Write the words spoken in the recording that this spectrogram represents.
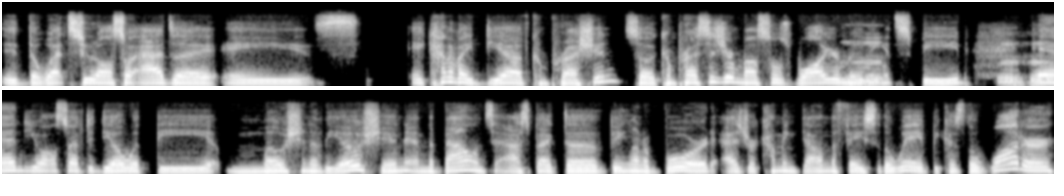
The wetsuit also adds a, a, a kind of idea of compression. So it compresses your muscles while you're mm-hmm. moving at speed. Mm-hmm. And you also have to deal with the motion of the ocean and the balance aspect of being on a board as you're coming down the face of the wave because the water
